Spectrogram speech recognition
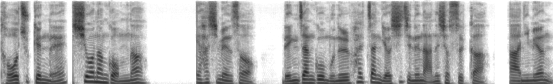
더워 죽겠네? 시원한 거 없나? 하시면서 냉장고 문을 활짝 여시지는 않으셨을까? 아니면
